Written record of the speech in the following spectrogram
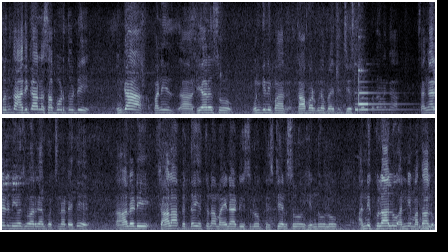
కొంత అధికారుల సపోర్ట్ తోటి ఇంకా పని టీఆర్ఎస్ ఉనికిని పా- కాపాడుకునే ప్రయత్నం చేస్తున్నారు. ప్రధానంగా సంగారెడ్డి నియోజకవర్గానికి వచ్చినట్టయితే ఆల్రెడీ చాలా పెద్ద ఎత్తున మైనార్టీస్లు క్రిస్టియన్స్ హిందువులు అన్ని కులాలు అన్ని మతాలు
